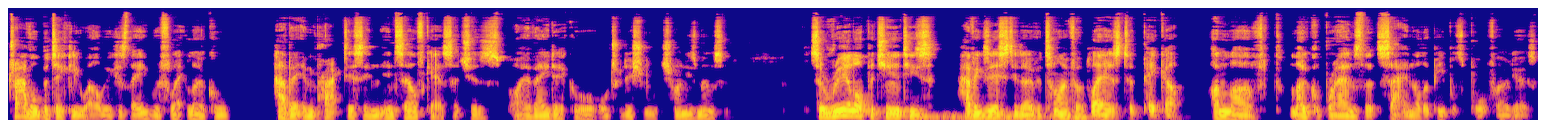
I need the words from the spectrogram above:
travel particularly well because they reflect local habit and practice in, in self care, such as Ayurvedic or, or traditional Chinese medicine. So, real opportunities have existed over time for players to pick up unloved local brands that sat in other people's portfolios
